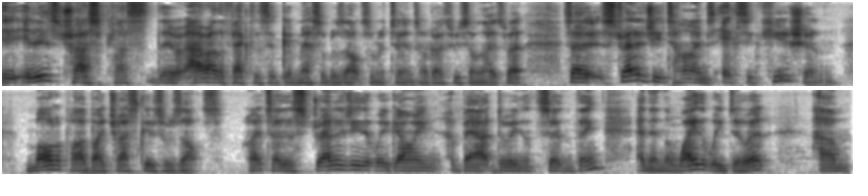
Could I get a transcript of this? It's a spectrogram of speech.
it, is trust plus there are other factors that give massive results and returns. I'll go through some of those. But so strategy times execution multiplied by trust gives results. Right? So the strategy that we're going about doing a certain thing, and then the way that we do it um,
